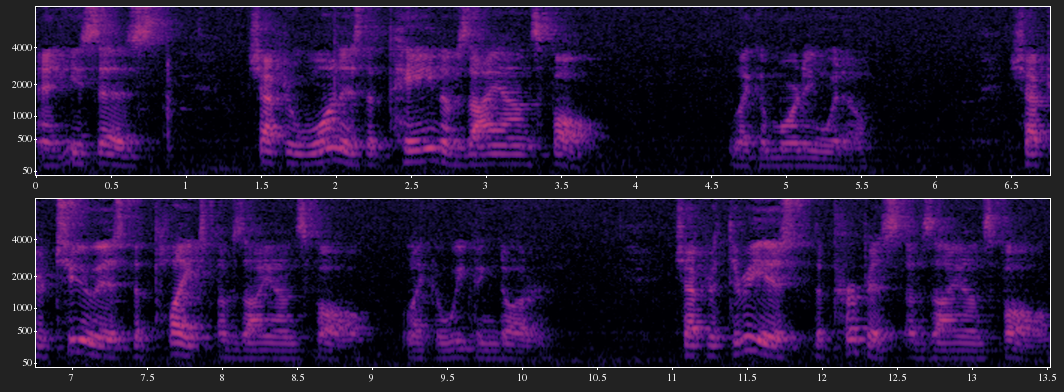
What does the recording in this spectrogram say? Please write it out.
And he says, chapter 1 is the pain of Zion's fall, like a mourning widow. Chapter 2 is the plight of Zion's fall, like a weeping daughter. Chapter 3 is the purpose of Zion's fall,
